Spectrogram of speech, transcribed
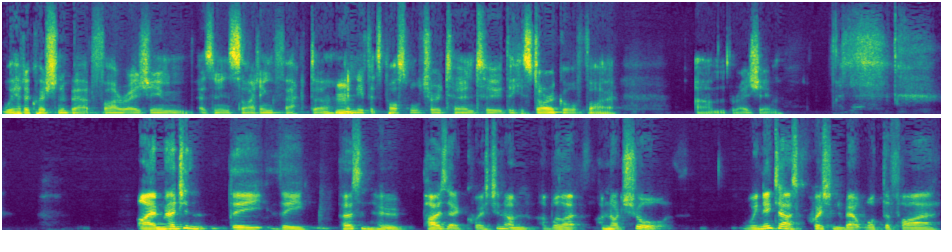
we had a question about fire regime as an inciting factor mm. and if it's possible to return to the historical fire um, regime. I imagine the the person who posed that question, I'm well, I, am not sure. We need to ask a question about what the fire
